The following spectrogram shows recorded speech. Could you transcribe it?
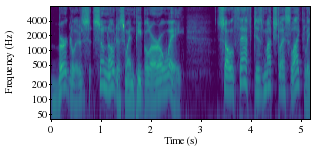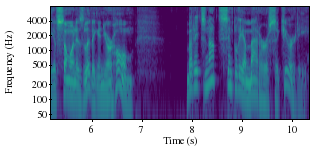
Burglars soon notice when people are away, so theft is much less likely if someone is living in your home. But it's not simply a matter of security.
